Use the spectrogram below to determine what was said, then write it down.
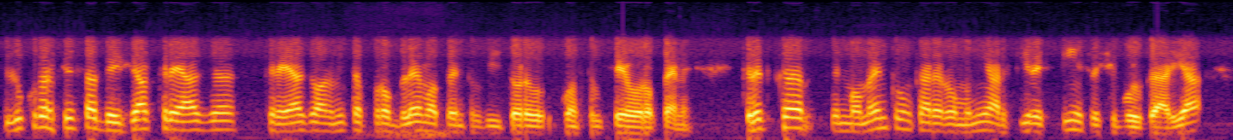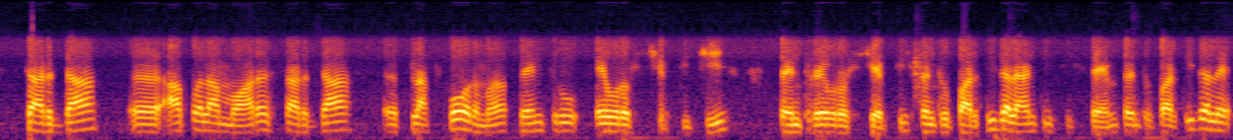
lucrul acesta deja creează, creează o anumită problemă pentru viitorul construcției europene. Cred că în momentul în care România ar fi respinsă și Bulgaria, s-ar da uh, apă la moară, s-ar da uh, platformă pentru euroscepticism, pentru eurosceptici, pentru partidele antisistem, pentru partidele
